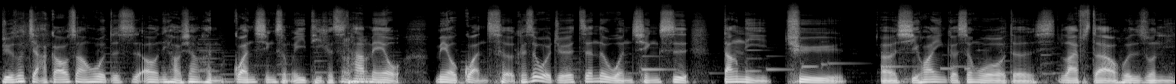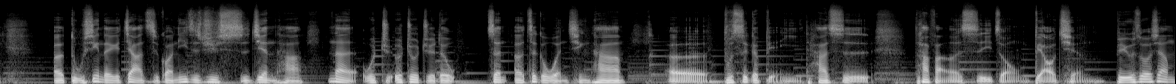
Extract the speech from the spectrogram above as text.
比如说假高尚，或者是哦，你好像很关心什么议题，可是他没有没有贯彻。可是我觉得真的文青是，当你去呃喜欢一个生活的 lifestyle，或者说你。呃，笃信的一个价值观，你一直去实践它，那我觉我就觉得真呃，这个文青他呃不是个贬义，他是他反而是一种标签。比如说像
